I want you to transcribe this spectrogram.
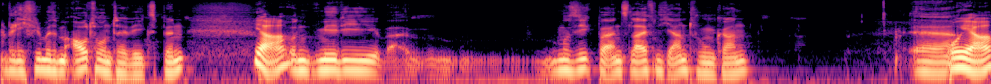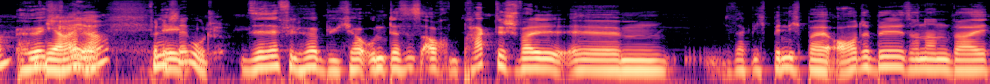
Weil ich viel mit dem Auto unterwegs bin Ja, und mir die äh, Musik bei 1 Live nicht antun kann. Äh, oh ja, höre ich ja, gerade, ja, finde ich äh, sehr gut. Sehr, sehr viel Hörbücher und das ist auch praktisch, weil, ähm, wie gesagt, ich bin nicht bei Audible, sondern bei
